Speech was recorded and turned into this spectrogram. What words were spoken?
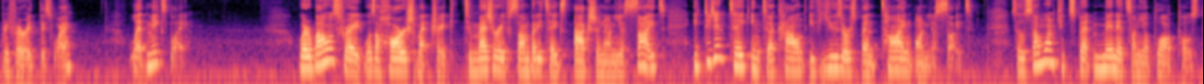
prefer it this way. Let me explain. Where bounce rate was a harsh metric to measure if somebody takes action on your site, it didn't take into account if users spent time on your site. So someone could spend minutes on your blog post,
